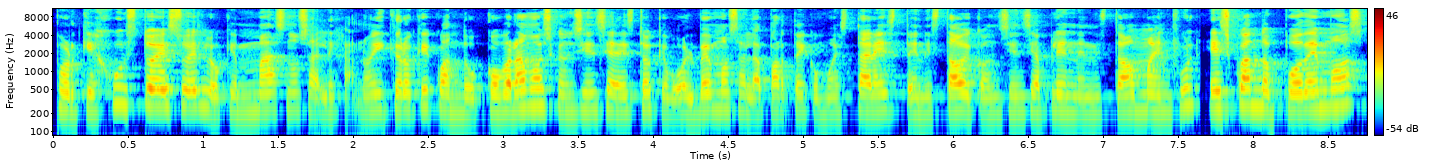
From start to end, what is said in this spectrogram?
porque justo eso es lo que más nos aleja, ¿no? Y creo que cuando cobramos conciencia de esto, que volvemos a la parte de como estar en estado de conciencia plena, en estado mindful, es cuando podemos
